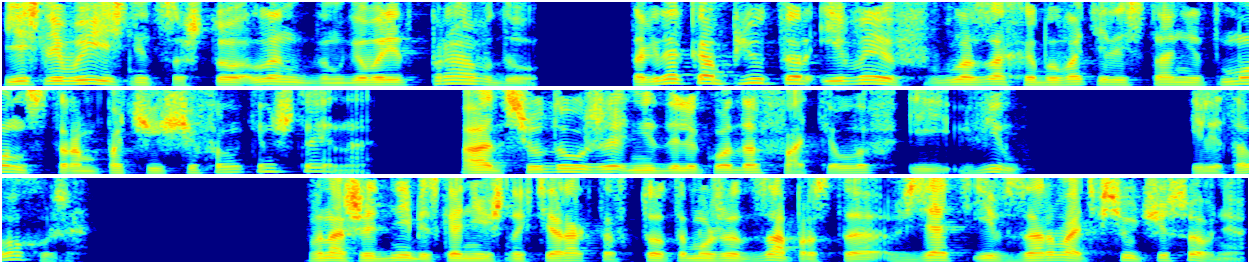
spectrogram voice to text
Если выяснится, что Лэнгдон говорит правду, тогда компьютер ИВФ в глазах обывателей станет монстром почище Франкенштейна, а отсюда уже недалеко до факелов и вил. Или того хуже. В наши дни бесконечных терактов кто-то может запросто взять и взорвать всю часовню,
